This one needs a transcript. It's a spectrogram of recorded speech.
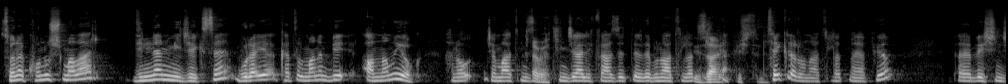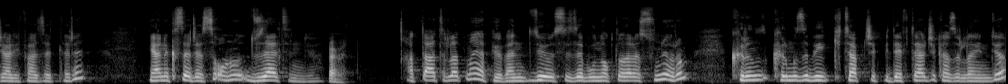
Sonra konuşmalar dinlenmeyecekse buraya katılmanın bir anlamı yok. Hani o cemaatimizin Evet. ikinci halife hazretleri de bunu hatırlatmış İzah etmiştiniz. Tekrar onu hatırlatma yapıyor. Ee, Beşinci halife hazretleri. Yani kısacası onu düzeltin diyor. Evet. Hatta hatırlatma yapıyor. Ben diyor size bu noktalara sunuyorum. Kırın- Kırmızı bir kitapçık, bir deftercik hazırlayın diyor.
